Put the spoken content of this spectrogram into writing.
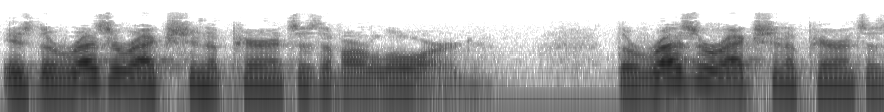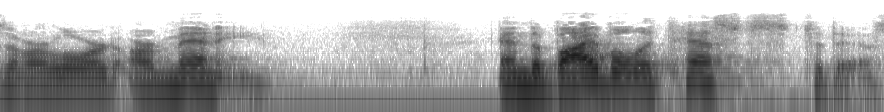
is the resurrection appearances of our Lord. The resurrection appearances of our Lord are many. And the Bible attests to this.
